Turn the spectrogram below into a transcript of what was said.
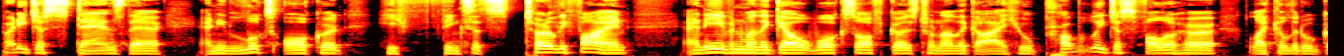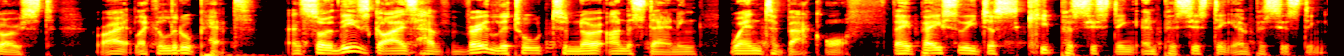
but he just stands there and he looks awkward. He thinks it's totally fine. And even when the girl walks off, goes to another guy, he'll probably just follow her like a little ghost, right? Like a little pet. And so these guys have very little to no understanding when to back off. They basically just keep persisting and persisting and persisting.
